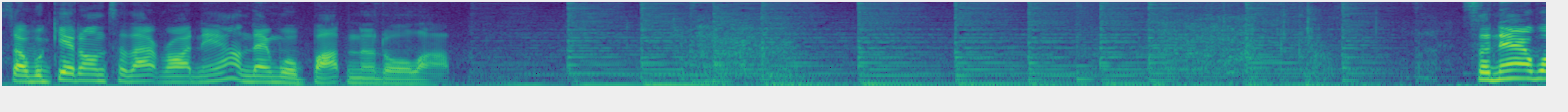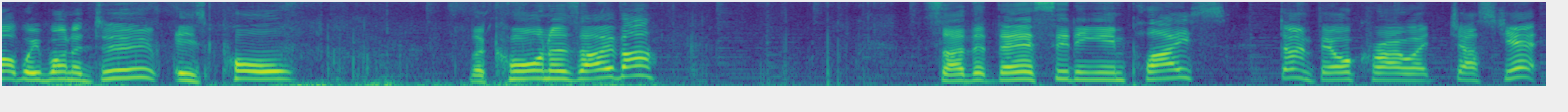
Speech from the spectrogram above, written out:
So we'll get onto that right now and then we'll button it all up. So now what we want to do is pull the corners over so that they're sitting in place. Don't Velcro it just yet.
